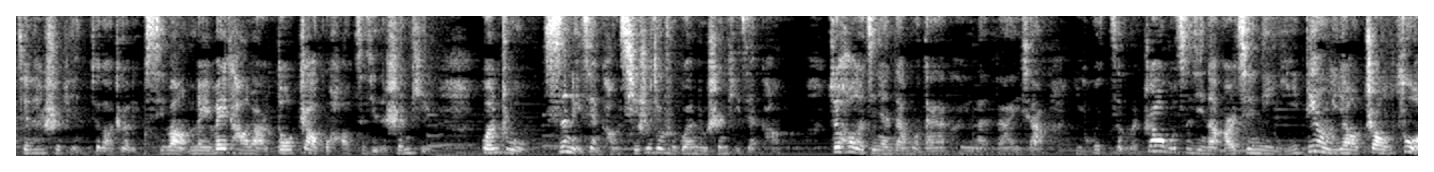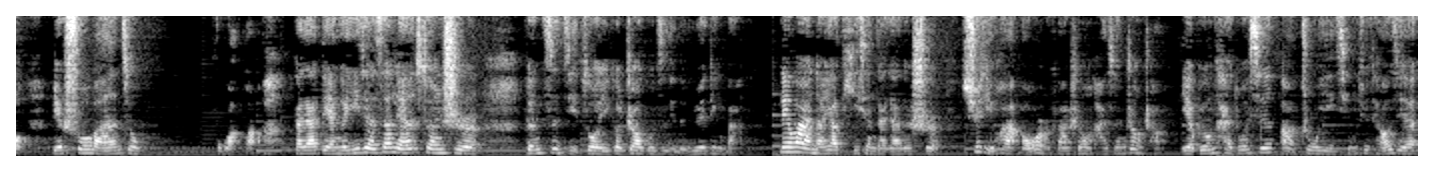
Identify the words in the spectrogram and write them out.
今天视频就到这里。希望每位糖丸都照顾好自己的身体，关注心理健康，其实就是关注身体健康。最后的纪念弹幕，大家可以来发一下，你会怎么照顾自己呢？而且你一定要照做，别说完就不管了啊！大家点个一键三连，算是跟自己做一个照顾自己的约定吧。另外呢，要提醒大家的是，躯体化偶尔发生还算正常，也不用太多心啊。注意情绪调节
